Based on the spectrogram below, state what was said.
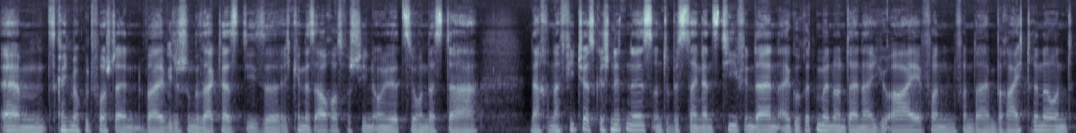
Ähm, das kann ich mir auch gut vorstellen, weil, wie du schon gesagt hast, diese, ich kenne das auch aus verschiedenen Organisationen, dass da nach, nach Features geschnitten ist und du bist dann ganz tief in deinen Algorithmen und deiner UI von, von deinem Bereich drinne und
